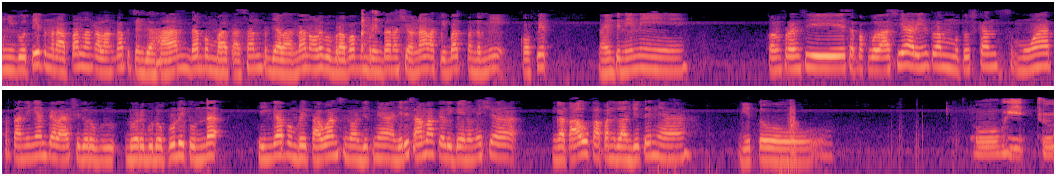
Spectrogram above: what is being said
mengikuti penerapan langkah-langkah pencegahan dan pembatasan perjalanan oleh beberapa pemerintah nasional akibat pandemi COVID-19 ini. Konferensi sepak bola Asia hari ini telah memutuskan semua pertandingan Piala AFC 2020 ditunda hingga pemberitahuan selanjutnya. Jadi sama kayak Liga Indonesia, nggak tahu kapan dilanjutinnya. Gitu. oh begitu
